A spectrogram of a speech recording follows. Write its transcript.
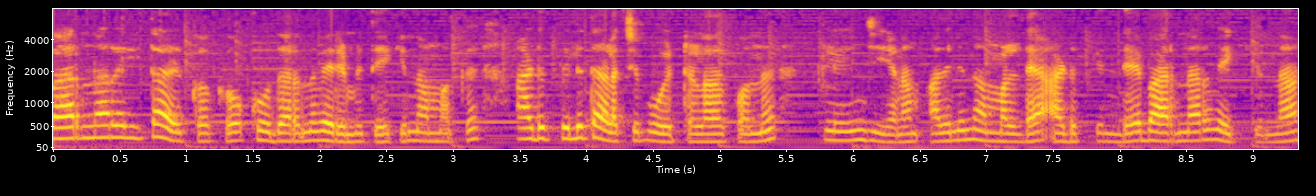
ബർണറിലത്തെ അഴുക്കൊക്കെ കുതിർന്ന് വരുമ്പോഴത്തേക്കും നമുക്ക് അടുപ്പിൽ തിളച്ച് പോയിട്ടുള്ളതൊക്കെ ഒന്ന് ക്ലീൻ ചെയ്യണം. അതിന് നമ്മളുടെ അടുപ്പിന്റെ ബർണർ വെക്കുന്ന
